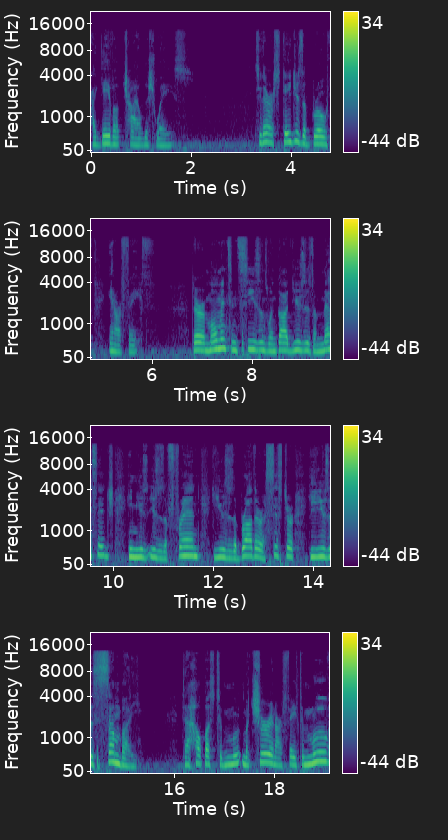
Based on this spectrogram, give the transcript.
I gave up childish ways. See, there are stages of growth in our faith. There are moments and seasons when God uses a message, He uses a friend, He uses a brother, a sister, He uses somebody to help us to mo- mature in our faith, to move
